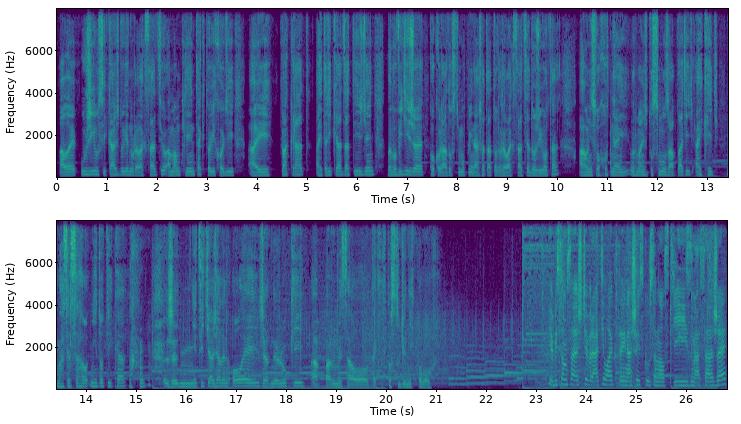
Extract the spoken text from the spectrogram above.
ale užijú si každú jednu relaxáciu a mám klienta, ktorý chodí aj dvakrát, aj trikrát za týždeň, lebo vidí, že koľko radosti mu prináša táto relaxácia do života a oni sú ochotní aj normálne tú sumu zaplatiť, aj keď maser sa ho nedotýka, že necítia žiaden olej, žiadne ruky a bavíme sa o takýchto studených kovoch. Ja by som sa ešte vrátila k tej našej skúsenosti z masáže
